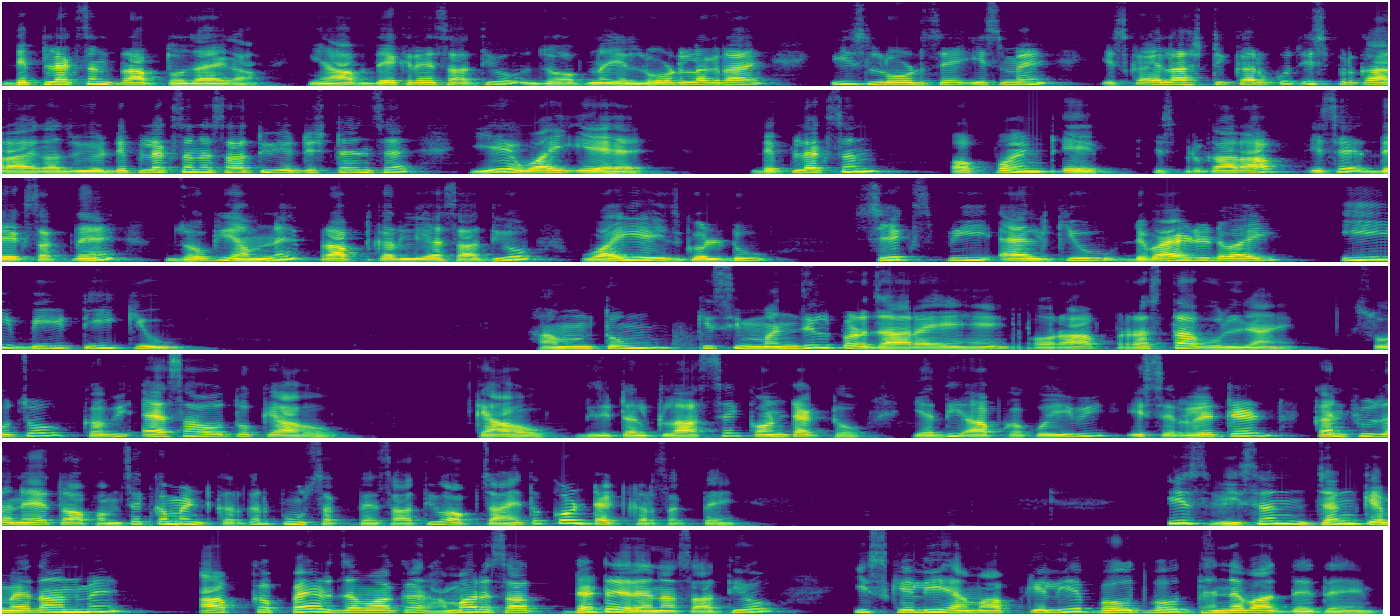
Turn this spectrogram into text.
डिफ्लेक्शन प्राप्त हो जाएगा। यहाँ आप देख रहे हैं साथियों, जो अपना ये लोड लग रहा है, इस लोड से इसमें इसका इलास्टिक कर्व कुछ इस प्रकार आएगा। जो ये डिफ्लेक्शन है साथियों, ये डिस्टेंस है, ये वाई ए है। डिफ्लेक्शन ऑफ़ पॉइंट ए इस प्रकार आप इसे देख सकते हैं, जो कि हमने प्राप्त कर लिया साथियों। Y a is equal to six p l q divided by e b t q हम तुम किसी मंजिल पर जा रहे हैं और आप रास्ता भूल जाएँ। सोचो, कभी ऐसा हो तो क्या हो? क्या हो? डिजिटल क्लास से कांटेक्ट हो। यदि आपका कोई भी इससे रिलेटेड कन्फ्यूज़न है तो आप हमसे कमेंट कर कर पूछ सकते हैं। साथियों, आप चाहें तो कांटेक्ट कर सकते हैं। इस भीषण जंग के मैदान में आपका पैर जमा कर हमारे साथ डटे रहना, साथियों। इसके लिए हम आपके लिए बहुत बहुत धन्यवाद देते हैं।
